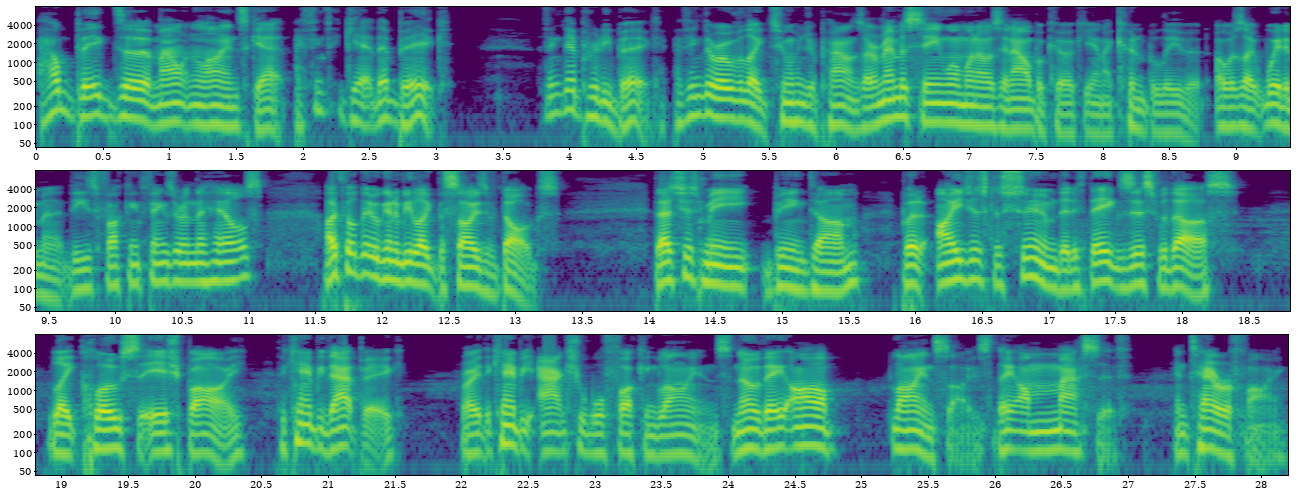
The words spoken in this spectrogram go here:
how big do mountain lions get? I think they get, they're big. I think they're pretty big. I think they're over like 200 pounds. I remember seeing one when I was in Albuquerque and I couldn't believe it. I was like, wait a minute, these fucking things are in the hills? I thought they were going to be like the size of dogs. That's just me being dumb. But I just assumed that if they exist with us, like close ish by, they can't be that big, right? They can't be actual fucking lions. No, they are lion size. They are massive and terrifying.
